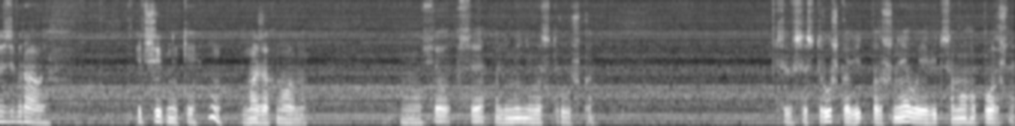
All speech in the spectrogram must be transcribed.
Розібрали підшипники ну, в межах норми. Ну, все, все алюмінієва стружка. Це все стружка від поршневої, від самого поршня.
